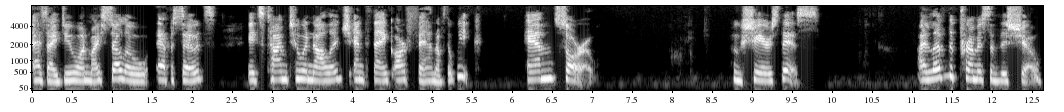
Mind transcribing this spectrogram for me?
as I do on my solo episodes, it's time to acknowledge and thank our fan of the week, M. Sorrow, who shares this. I love the premise of this show.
